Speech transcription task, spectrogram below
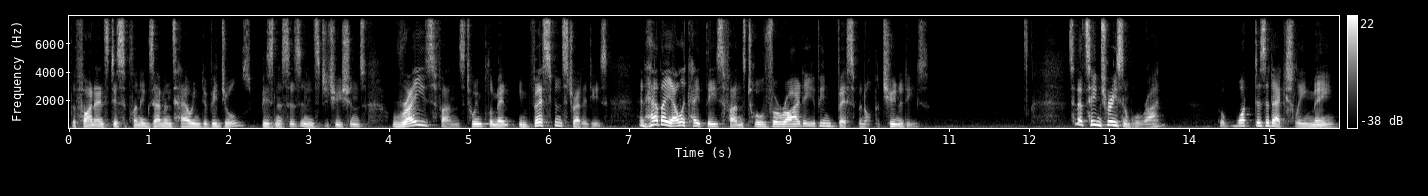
The finance discipline examines how individuals, businesses, and institutions raise funds to implement investment strategies and how they allocate these funds to a variety of investment opportunities. So that seems reasonable, right? But what does it actually mean?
